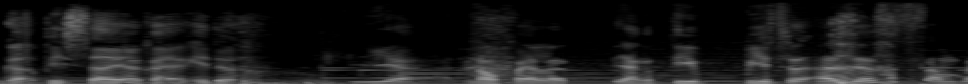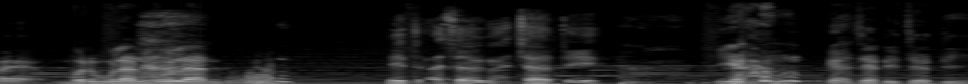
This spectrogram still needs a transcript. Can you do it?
nggak bisa ya kayak gitu. Iya, novel yang tipis aja sampai berbulan-bulan. Itu aja nggak jadi. Iya, nggak jadi-jadi.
